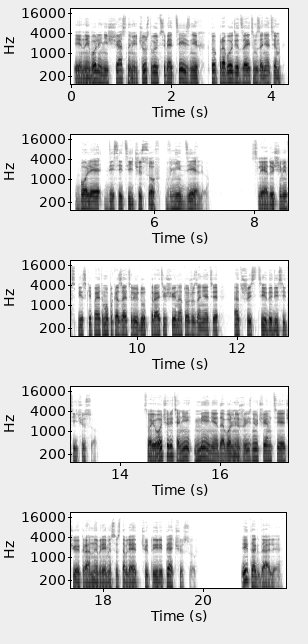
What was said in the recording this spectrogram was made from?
И наиболее несчастными чувствуют себя те из них, кто проводит за этим занятием более 10 часов в неделю. Следующими в списке по этому показателю идут тратящие на то же занятие от 6 до 10 часов. В свою очередь, они менее довольны жизнью, чем те, чье экранное время составляет 4-5 часов. И так далее.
